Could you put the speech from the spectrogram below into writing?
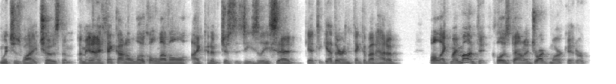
which is why I chose them. I mean, I think on a local level, I could have just as easily said, get together and think about how to, well, like my mom did, close down a drug market or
